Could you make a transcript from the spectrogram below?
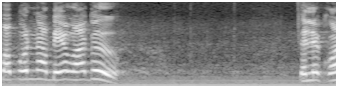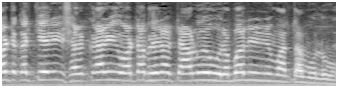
બપોરના બે વાગ એટલે કોર્ટ કચેરી સરકારી ઓટા ફેરા ચાલુ એવું રબારીની માતા બોલું.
